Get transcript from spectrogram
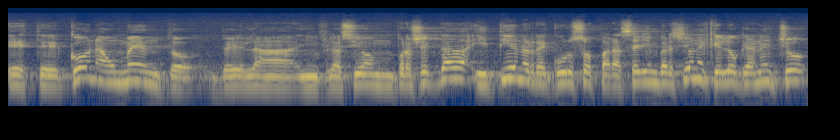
este, con aumento de la inflación proyectada y tiene recursos para hacer inversiones, que es lo que han hecho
